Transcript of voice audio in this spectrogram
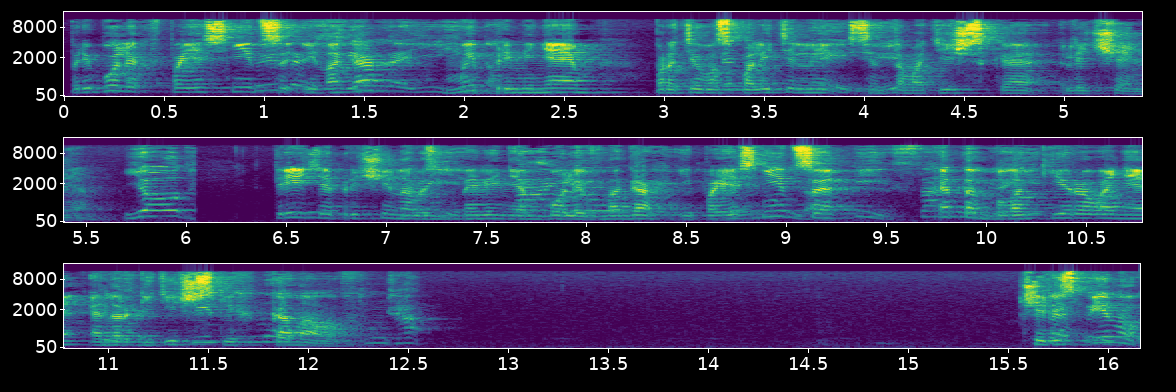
При болях в пояснице и ногах мы применяем противовоспалительное симптоматическое лечение. Третья причина возникновения боли в ногах и пояснице – это блокирование энергетических каналов. Через спину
